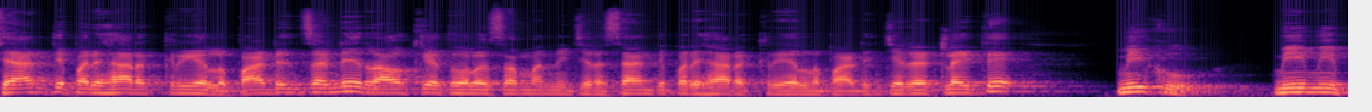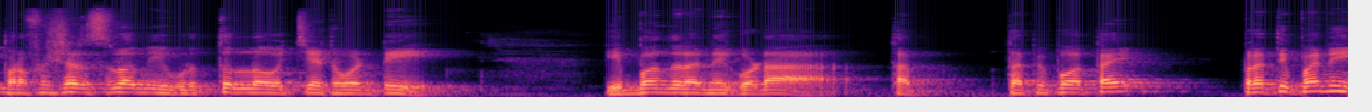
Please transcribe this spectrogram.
శాంతి పరిహార క్రియలు పాటించండి. రావుకేతువులకు సంబంధించిన శాంతి పరిహార క్రియలను పాటించేటట్లయితే మీకు మీ మీ ప్రొఫెషన్స్లో మీ వృత్తుల్లో వచ్చేటువంటి ఇబ్బందులన్నీ కూడా తప్ తప్పిపోతాయి. ప్రతి పని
